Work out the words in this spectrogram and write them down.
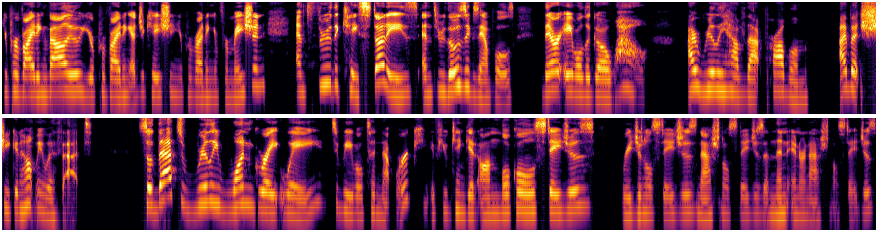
You're providing value, you're providing education, you're providing information. And through the case studies and through those examples, they're able to go, wow, I really have that problem. I bet she can help me with that. So that's really one great way to be able to network. If you can get on local stages, regional stages, national stages, and then international stages,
